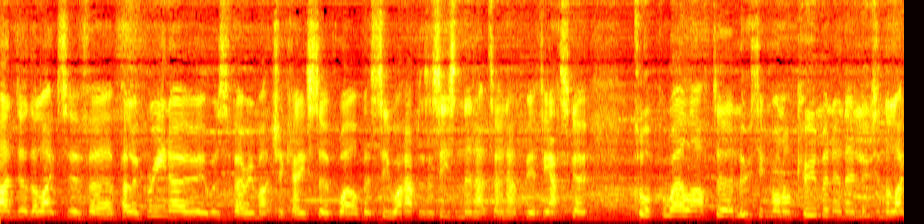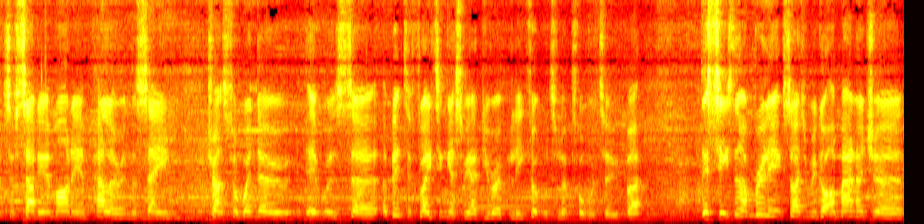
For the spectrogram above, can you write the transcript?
Under the likes of uh, Pellegrino, it was very much a case of well, let's see what happens this season. Then that turned out to be a fiasco. Claude Puel, after losing Ronald Koeman and then losing the likes of Sadio Mane and Pellè in the same transfer window, it was uh, a bit deflating. Yes, we had Europa League football to look forward to, but this season I'm really excited. We've got a manager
